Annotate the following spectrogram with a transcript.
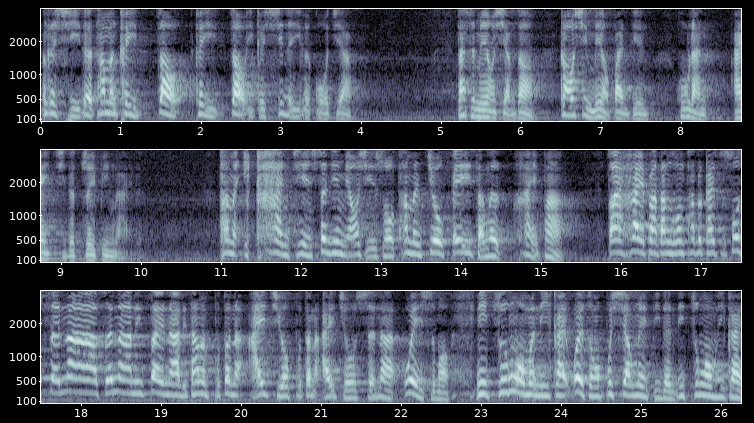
那个喜的，他们可以造，可以造一个新的一个国家。但是没有想到。高兴没有半天，忽然埃及的追兵来了。他们一看见圣经描写说，他们就非常的害怕。在害怕当中，他们开始说：“神啊，神啊，你在哪里？”他们不断的哀求，不断的哀求神啊，为什么你准我们离开？为什么不消灭敌人？你准我们离开，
